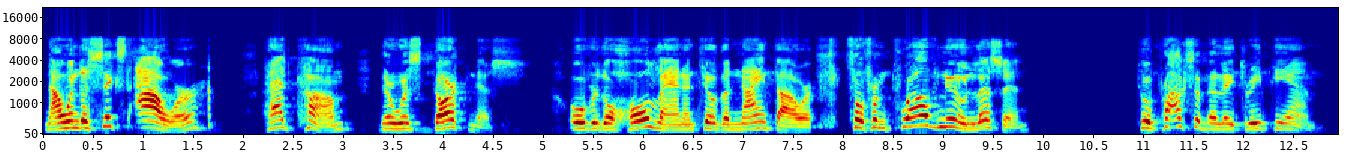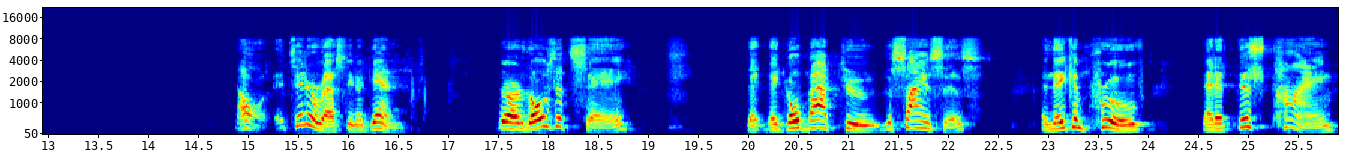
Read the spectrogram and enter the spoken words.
now when the sixth hour had come, there was darkness over the whole land until the ninth hour. So from 12 noon, listen, to approximately 3 p.m. Now, it's interesting, again, there are those that say that they go back to the sciences and they can prove that at this time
